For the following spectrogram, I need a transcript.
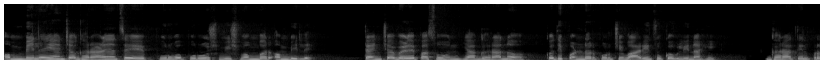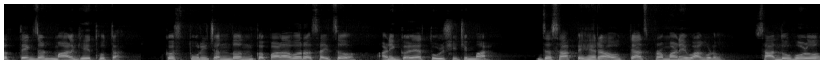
अंबिले यांच्या घराण्याचे पूर्वपुरुष विश्वंभर अंबिले. त्यांच्या वेळेपासून या घरानं कधी पंढरपूरची वारी चुकवली नाही. घरातील प्रत्येकजण माळ घेत होता. कस्तुरी चंदन कपाळावर असायचं आणि गळ्यात तुळशीची माळ. जसा पेहराव त्याचप्रमाणे वागणं साधोभोळं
